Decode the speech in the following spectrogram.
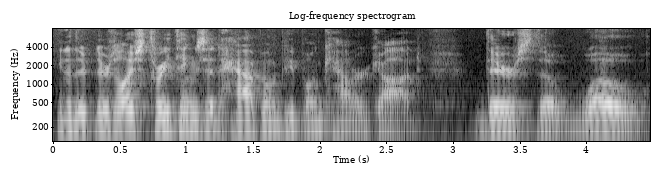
you know there, there's always three things that happen when people encounter God. There's the whoa,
